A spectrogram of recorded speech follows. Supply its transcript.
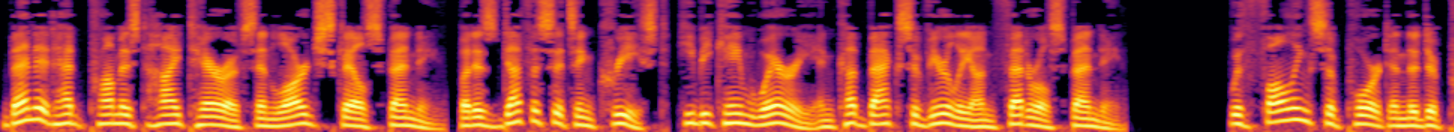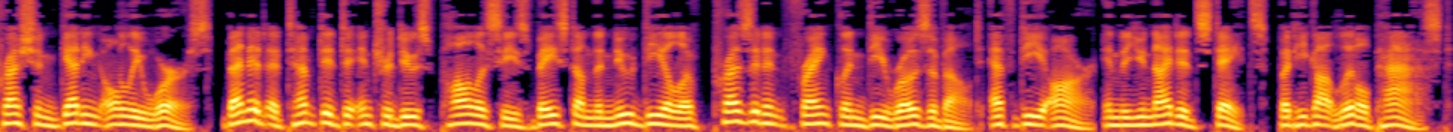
Bennett had promised high tariffs and large-scale spending, but as deficits increased, he became wary and cut back severely on federal spending. With falling support and the Depression getting only worse, Bennett attempted to introduce policies based on the New Deal of President Franklin D. Roosevelt (FDR) in the United States, but he got little passed.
